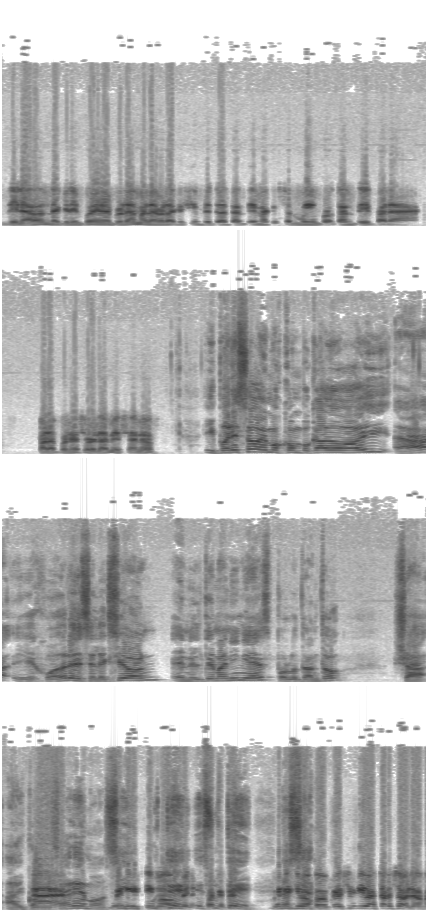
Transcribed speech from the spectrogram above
la onda que le ponen al programa, la verdad que siempre tratan temas que son muy importantes para, para poner sobre la mesa, ¿no? Y por eso hemos convocado hoy a eh, jugadores de selección en el tema niñez, por lo tanto, ya ahí comenzaremos. Ah, buenísimo, sí, usted, es porque usted. buenísimo, No sea- porque pensé que iba a estar solo.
